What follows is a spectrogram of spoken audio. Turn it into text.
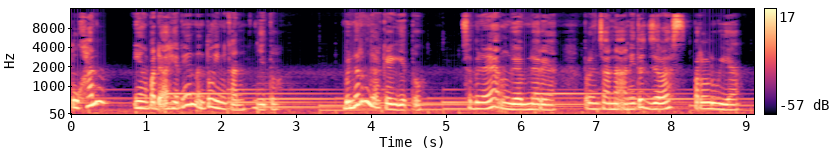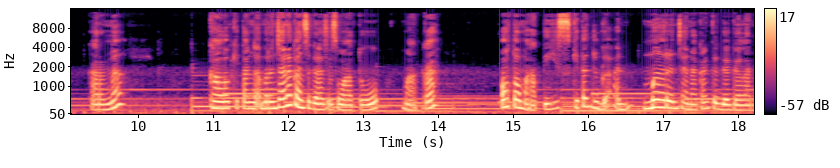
Tuhan yang pada akhirnya nentuin kan gitu. Bener nggak kayak gitu? Sebenarnya enggak benar ya. Perencanaan itu jelas perlu ya. Karena kalau kita nggak merencanakan segala sesuatu maka otomatis kita juga merencanakan kegagalan.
